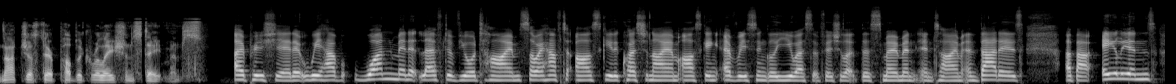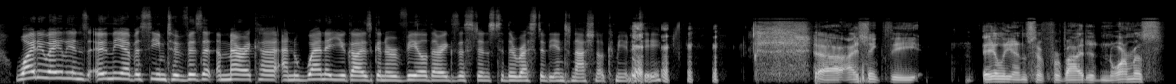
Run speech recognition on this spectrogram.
not just their public relations statements. I appreciate it. We have one minute left of your time, so I have to ask you the question I am asking every single US official at this moment in time, and that is about aliens. Why do aliens only ever seem to visit America, and when are you guys going to reveal their existence to the rest of the international community? uh, I think the aliens have provided enormous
